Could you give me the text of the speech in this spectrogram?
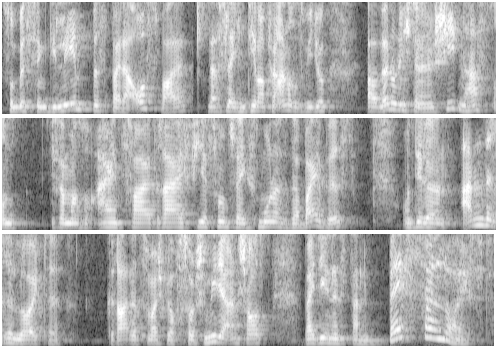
so ein bisschen gelähmt bist bei der Auswahl, das ist vielleicht ein Thema für ein anderes Video, aber wenn du dich dann entschieden hast und ich sag mal so ein, zwei, drei, vier, fünf, sechs Monate dabei bist und dir dann andere Leute gerade zum Beispiel auf Social Media anschaust, bei denen es dann besser läuft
